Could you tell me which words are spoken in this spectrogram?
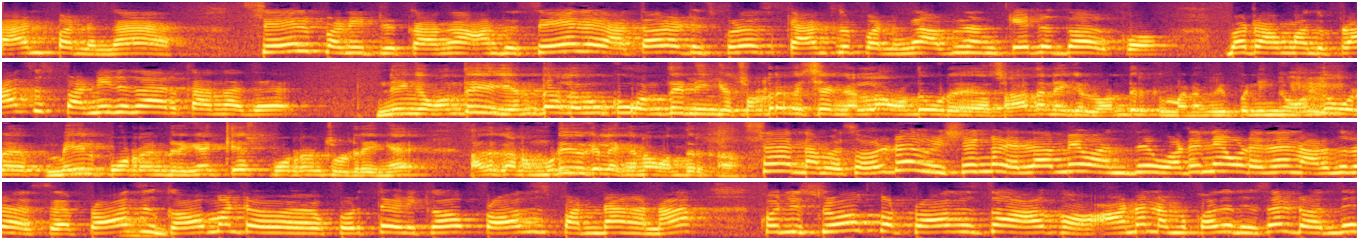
பேன் பண்ணுங்க. சேல் பண்ணிட்டு இருக்காங்க. அந்த சேலை அத்தாரிட்டிஸ் கூட கேன்சல் பண்ணுங்க அப்படின்னு நாங்கள் கேட்டு தான் இருக்கோம். பட் அவங்க அந்த ப்ராசஸ் பண்ணிட்டு தான் இருக்காங்க அது. நீங்க வந்து எந்த அளவுக்கு வந்து நீங்க சொல்ற விஷயங்கள்லாம் வந்து ஒரு சாதனைகள் வந்திருக்கு மேடம் இப்போ நீங்க வந்து ஒரு மெயில் போடுறேன்றீங்க கேஸ் போடுறேன்னு சொல்றீங்க. அதுக்கான முடிவுகள் எங்கன்னா வந்திருக்கா? சார் நம்ம சொல்ற விஷயங்கள் எல்லாமே வந்து உடனே உடனே நடந்துடாது சார் ப்ராசஸ் கவர்மெண்ட் பொறுத்த வரைக்கும் ப்ராசஸ் பண்ணாங்கன்னா கொஞ்சம் ஸ்லோ ப்ராசஸ் தான் ஆகும். ஆனால் நமக்கு வந்து ரிசல்ட் வந்து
